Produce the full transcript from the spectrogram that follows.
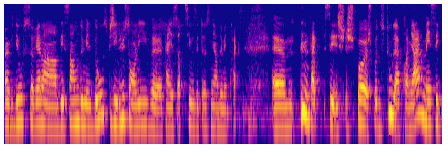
un vidéo sur elle en décembre 2012, puis j'ai lu son livre euh, quand il est sorti aux États-Unis en 2013. Euh, fait je suis pas, pas du tout la première, mais c'est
